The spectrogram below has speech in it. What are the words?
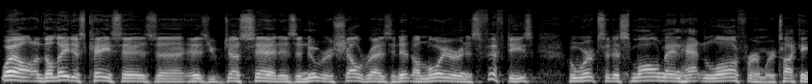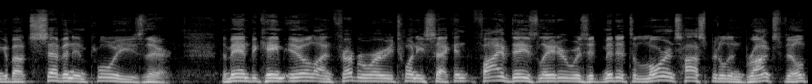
Well, the latest case is, uh, as you've just said, is a New Rochelle resident, a lawyer in his 50s, who works at a small Manhattan law firm. We're talking about seven employees there. The man became ill on February 22nd. Five days later, was admitted to Lawrence Hospital in Bronxville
